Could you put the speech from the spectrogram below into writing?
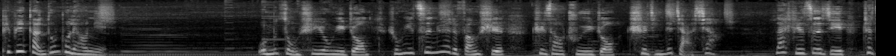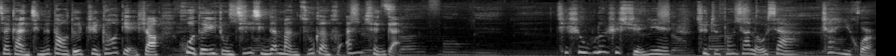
偏偏感动不了你？我们总是用一种容易自虐的方式，制造出一种痴情的假象，来使自己站在感情的道德制高点上，获得一种畸形的满足感和安全感。其实，无论是雪夜去对方家楼下站一会儿，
